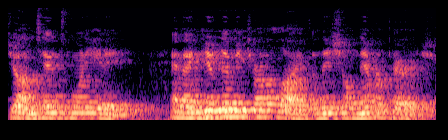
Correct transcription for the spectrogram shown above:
John 10, 28. And I give them eternal life, and they shall never perish.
